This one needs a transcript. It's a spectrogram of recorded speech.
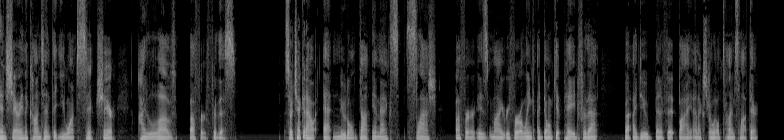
and sharing the content that you want to share. I love Buffer for this. So check it out at noodle.mx slash buffer is my referral link. I don't get paid for that, but I do benefit by an extra little time slot there.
